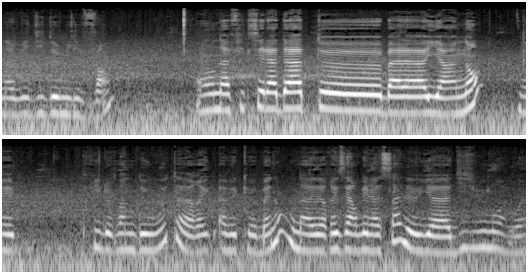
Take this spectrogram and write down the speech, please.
on avait dit 2020. On a fixé la date euh, bah, il y a un an, mais pris le 22 août avec. Ben non, on a réservé la salle il y a 18 mois. Ouais.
